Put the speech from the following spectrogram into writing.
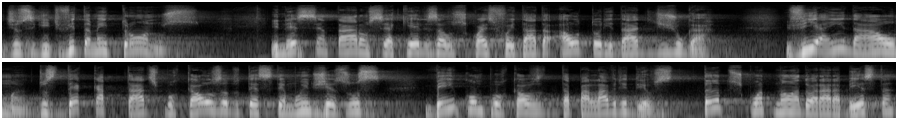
diz o seguinte: Vi também tronos, e nesses sentaram-se aqueles aos quais foi dada autoridade de julgar. Vi ainda a alma dos decapitados por causa do testemunho de Jesus, bem como por causa da palavra de Deus, tantos quanto não adoraram a besta,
